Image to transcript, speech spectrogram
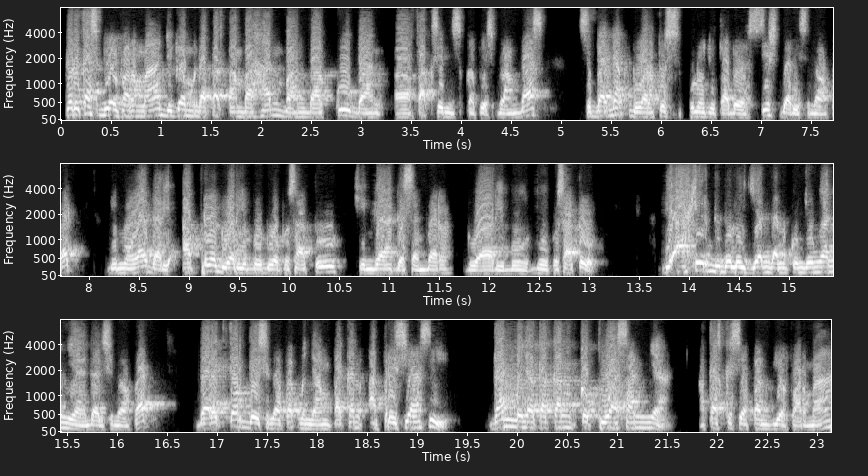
Prioritas Bio Farma juga mendapat tambahan bahan baku bahan uh, vaksin COVID-19 sebanyak 210 juta dosis dari Sinovac dimulai dari April 2021 hingga Desember 2021. Di akhir due dan kunjungannya dari Sinovac, Direktur dari Sinovac menyampaikan apresiasi dan menyatakan kepuasannya atas kesiapan Bio Farma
